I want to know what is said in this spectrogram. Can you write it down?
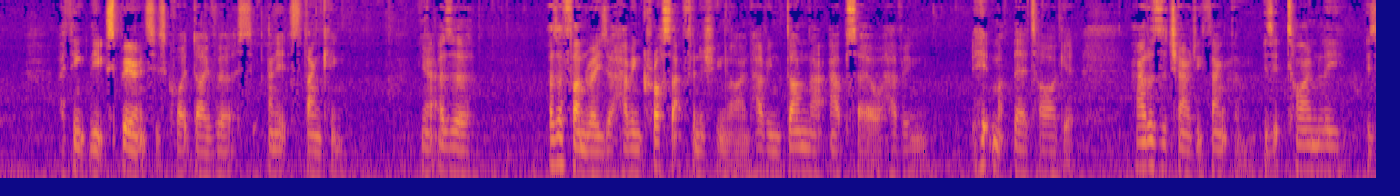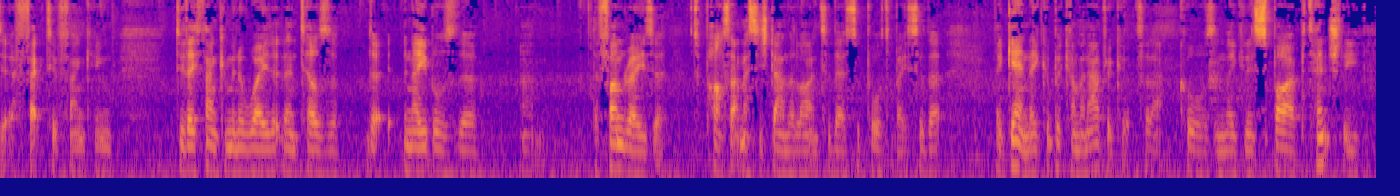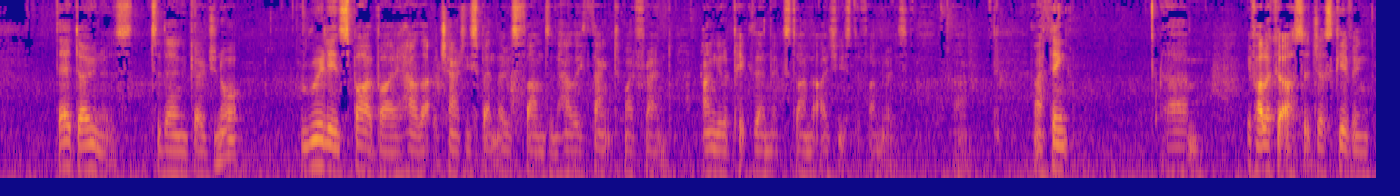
I think the experience is quite diverse, and it's thanking. You know, as a as a fundraiser, having crossed that finishing line, having done that abseil, having hit their target, how does the charity thank them? Is it timely? Is it effective thanking? Do they thank them in a way that then tells the that enables the um, the fundraiser to pass that message down the line to their supporter base, so that again, they could become an advocate for that cause and they can inspire potentially their donors to then go, do you know what? Really inspired by how that charity spent those funds and how they thanked my friend. I'm going to pick them next time that I choose to fundraise. Um, I think um, if I look at us at JustGiving,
